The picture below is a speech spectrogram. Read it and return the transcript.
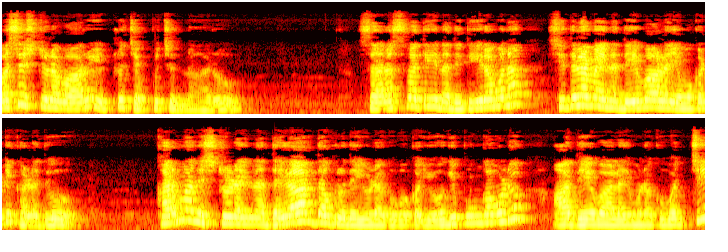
వశిష్ఠుల వారు ఇట్లు చెప్పుచున్నారు. సరస్వతీ నది తీరమున శిథిలమైన దేవాలయం ఒకటి కలదు. కర్మనిష్ఠుడైన దయార్థ హృదయుడగు ఒక యోగి పుంగవుడు ఆ దేవాలయమునకు వచ్చి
